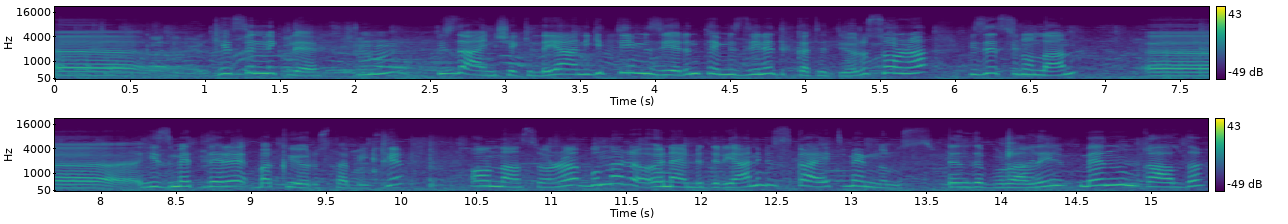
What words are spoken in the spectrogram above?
Ee, kesinlikle. Hı hı. Biz de aynı şekilde. Yani gittiğimiz yerin temizliğine dikkat ediyoruz. Sonra bize sunulan e, hizmetlere bakıyoruz tabii ki. Ondan sonra bunlar önemlidir yani biz gayet memnunuz. Ben de buralıyım. Memnun kaldık.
